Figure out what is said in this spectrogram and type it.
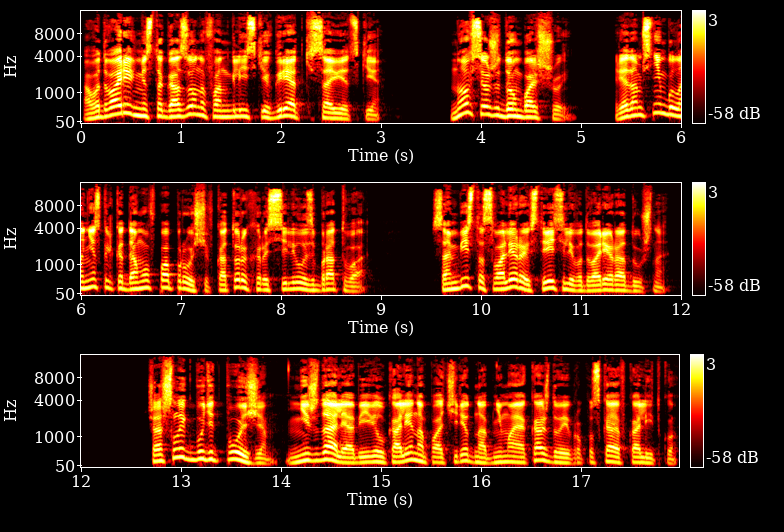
а во дворе вместо газонов английских грядки советские. Но все же дом большой. Рядом с ним было несколько домов попроще, в которых расселилась братва. Самбиста с Валерой встретили во дворе радушно. «Шашлык будет позже. Не ждали», — объявил колено, поочередно обнимая каждого и пропуская в калитку.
